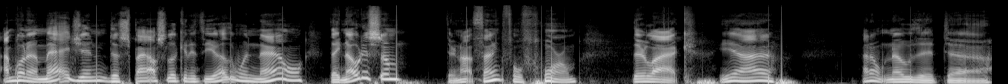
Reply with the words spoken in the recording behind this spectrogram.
I'm going to imagine the spouse looking at the other one now. They notice them. They're not thankful for them. They're like, yeah, I, I don't know that uh,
